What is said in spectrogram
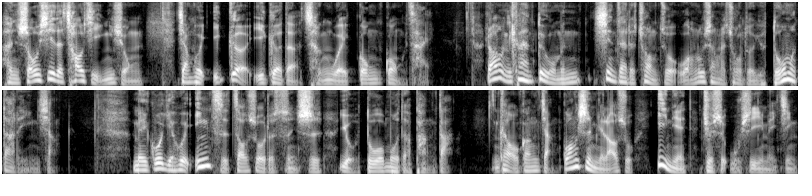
很熟悉的超级英雄，将会一个一个的成为公共财。然后你看，对我们现在的创作，网络上的创作有多么大的影响，美国也会因此遭受的损失有多么的庞大。你看，我刚刚讲，光是米老鼠一年就是五十亿美金。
